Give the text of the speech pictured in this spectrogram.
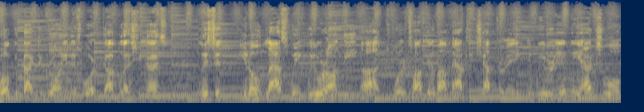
Welcome back to Growing in His Word. God bless you guys. Listen, you know, last week we were on the, uh, we we're talking about Matthew chapter 8, and we were in the actual,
